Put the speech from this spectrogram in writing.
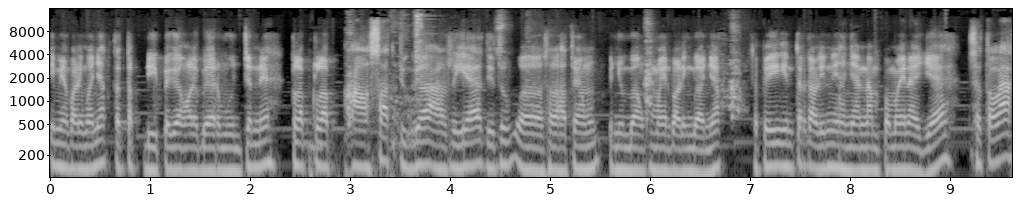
tim yang paling banyak tetap dipegang oleh Bayern Munchen ya. Klub-klub Alsat juga Al Riyad itu eh, salah satu yang penyumbang pemain paling banyak. Tapi Inter kali ini hanya enam pemain aja. Setelah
